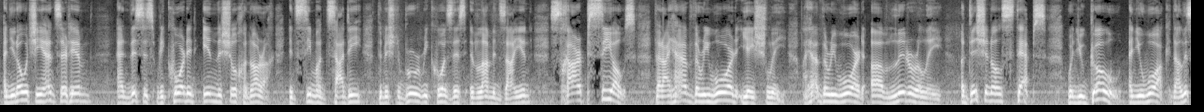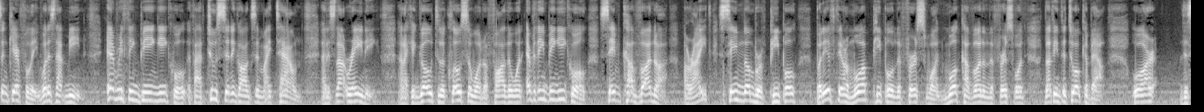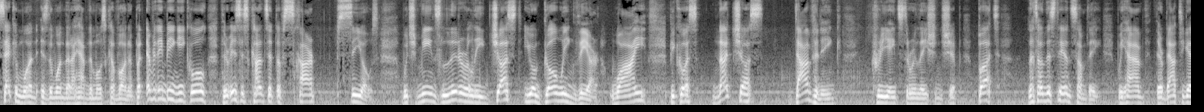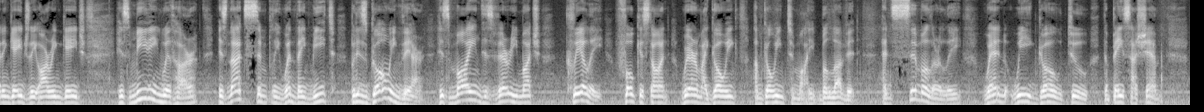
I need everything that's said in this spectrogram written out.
And you know what she answered him? and this is recorded in the Shulchan Aruch in Siman Tzadi. The Mishnah Berurah records this in Lamed Zayin. Schar psios that I have the reward yeshli. I have the reward of literally additional steps when you go and you walk. Now, listen carefully. What does that mean? Everything being equal, if I have two synagogues in my town and it's not raining, and I can go to the closer one or farther one, everything being equal, same kavana, all right? Same number of people. But if there are more people in the first one, more kavana in the first one, nothing to talk about. Or the second one is the one that I have the most kavana. But everything being equal, there is this concept of schar psios, which means literally just you're going there. Why? Because not just davening creates the relationship, but let's understand something. We have, they're about to get engaged, they are engaged. His meeting with her is not simply when they meet, but is going there. His mind is very much clearly focused on where am I going? I'm going to my beloved. And similarly, when we go to the Beis Hashem,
